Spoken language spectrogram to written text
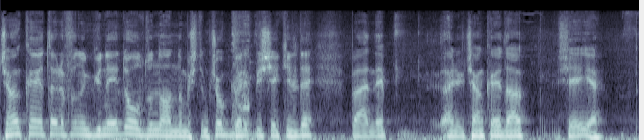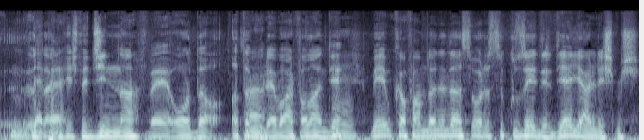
Çankaya tarafının güneyde olduğunu anlamıştım. Çok garip bir şekilde ben hep hani Çankaya daha şey ya özellikle işte Cinnah ve orada Atakule var falan diye benim kafamda nedense orası kuzeydir diye yerleşmiş.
